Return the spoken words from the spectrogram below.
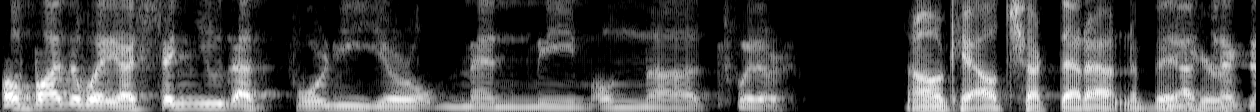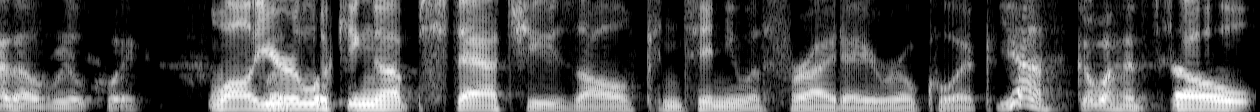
Oh, by the way, I sent you that 40 year old men meme on uh, Twitter. Okay, I'll check that out in a bit Yeah, here. check that out real quick. While you're looking up statues, I'll continue with Friday real quick. Yeah, go ahead. So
